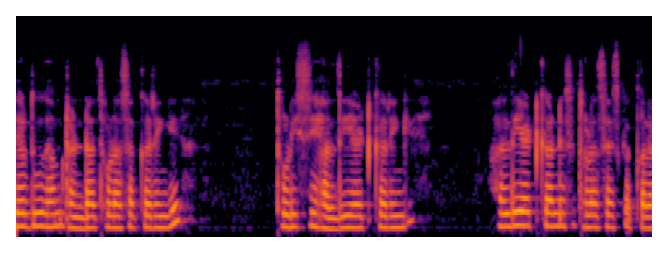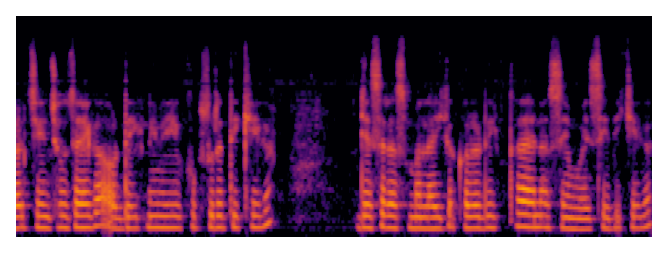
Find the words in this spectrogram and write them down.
इधर दूध हम ठंडा थोड़ा सा करेंगे, थोड़ी सी हल्दी ऐड करेंगे। हल्दी ऐड करने से थोड़ा सा इसका कलर चेंज हो जाएगा और देखने में ये खूबसूरत दिखेगा। जैसे रसमलाई का कलर दिखता है ना सेम वैसे ही दिखेगा।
